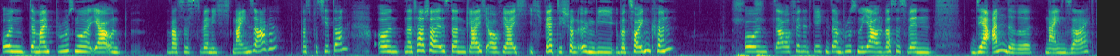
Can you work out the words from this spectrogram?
Und da meint Bruce nur, ja, und was ist, wenn ich Nein sage? Was passiert dann? Und Natascha ist dann gleich auf, ja, ich, ich werde dich schon irgendwie überzeugen können. Und daraufhin entgegnet dann Bruce nur, ja, und was ist, wenn der andere Nein sagt?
